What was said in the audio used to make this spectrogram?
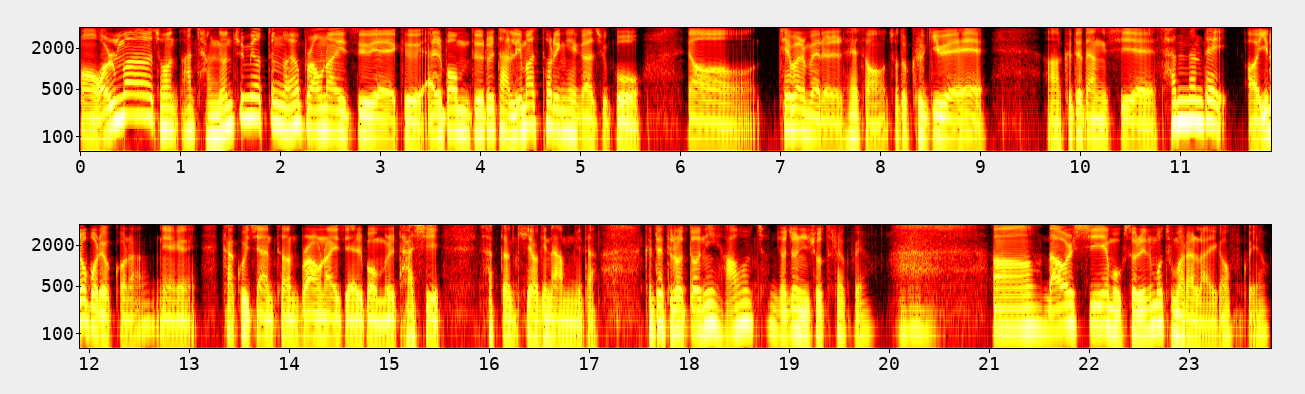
어, 얼마 전, 한 작년쯤이었던가요? 브라운 아이즈의 그 앨범들을 다 리마스터링 해가지고, 어, 재발매를 해서 저도 그 기회에 아, 그때 당시에 샀는데 어, 잃어버렸거나 예, 갖고 있지 않던 브라운 아이즈 앨범을 다시 샀던 기억이 납니다. 그때 들었더니 아우 참 여전히 좋더라고요. 어, 나얼 씨의 목소리는 뭐 두말할 나위가 없고요.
